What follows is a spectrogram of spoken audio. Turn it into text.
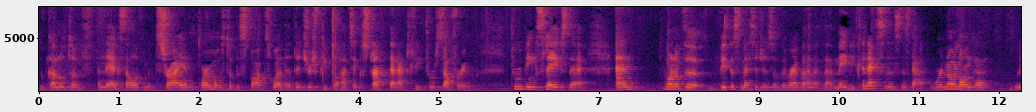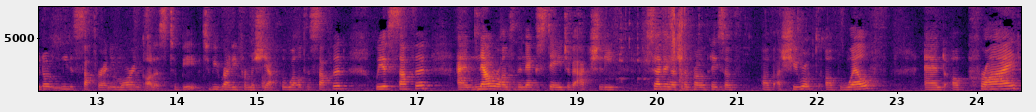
the galut of and the exile of Mitzrayim, where most of the sparks were that the Jewish people had to extract that actually through suffering, through being slaves there. And one of the biggest messages of the Rebbe that maybe connects to this is that we're no longer we don't need to suffer anymore in Goddess to be to be ready for Mashiach. The world has suffered, we have suffered, and now we're on to the next stage of actually serving Hashem from a place of of ashirut, of wealth and of pride.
